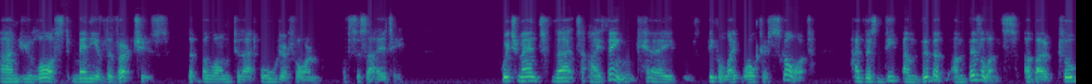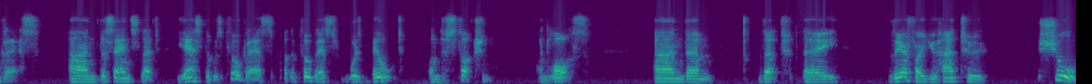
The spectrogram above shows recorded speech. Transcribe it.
And you lost many of the virtues that belonged to that older form of society. Which meant that I think uh, people like Walter Scott had this deep ambivalence about progress and the sense that yes, there was progress, but the progress was built on destruction and loss, and um, that uh, therefore you had to show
